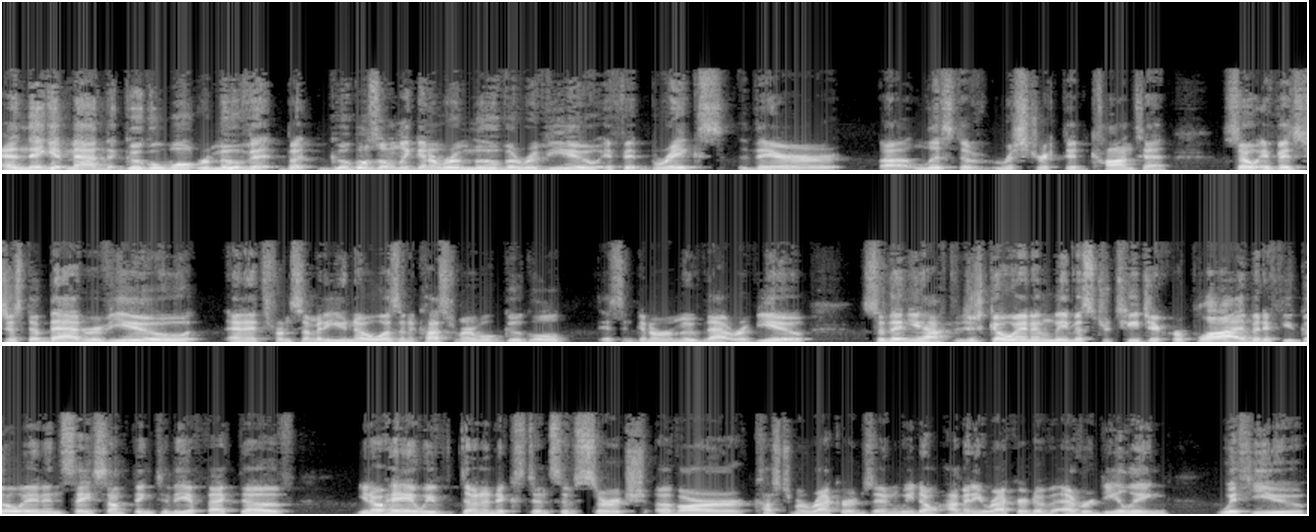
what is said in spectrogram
And they get mad that Google won't remove it, but Google's only going to remove a review if it breaks their uh, list of restricted content. So if it's just a bad review and it's from somebody you know wasn't a customer, well, Google isn't going to remove that review. So then you have to just go in and leave a strategic reply. But if you go in and say something to the effect of, you know, hey, we've done an extensive search of our customer records and we don't have any record of ever dealing with you,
